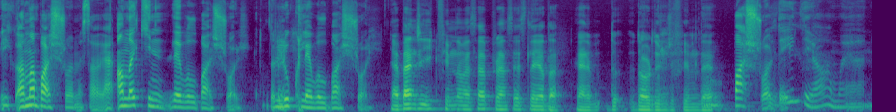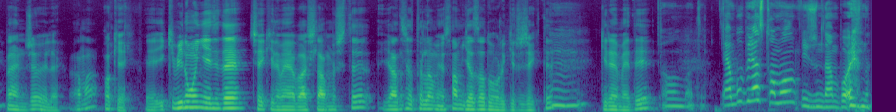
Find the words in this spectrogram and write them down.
İlk ana başrol mesela. Yani Anakin level başrol. Peki. Luke level başrol. Ya bence ilk filmde mesela Prenses Leia da. Yani dö- dördüncü filmde Başrol değildi ya ama yani. bence öyle. Ama okey. E, 2017'de çekilmeye başlanmıştı. Yanlış hatırlamıyorsam yaza doğru girecekti. Giremedi. Olmadı. Yani bu biraz Tom Holland yüzünden bu arada.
